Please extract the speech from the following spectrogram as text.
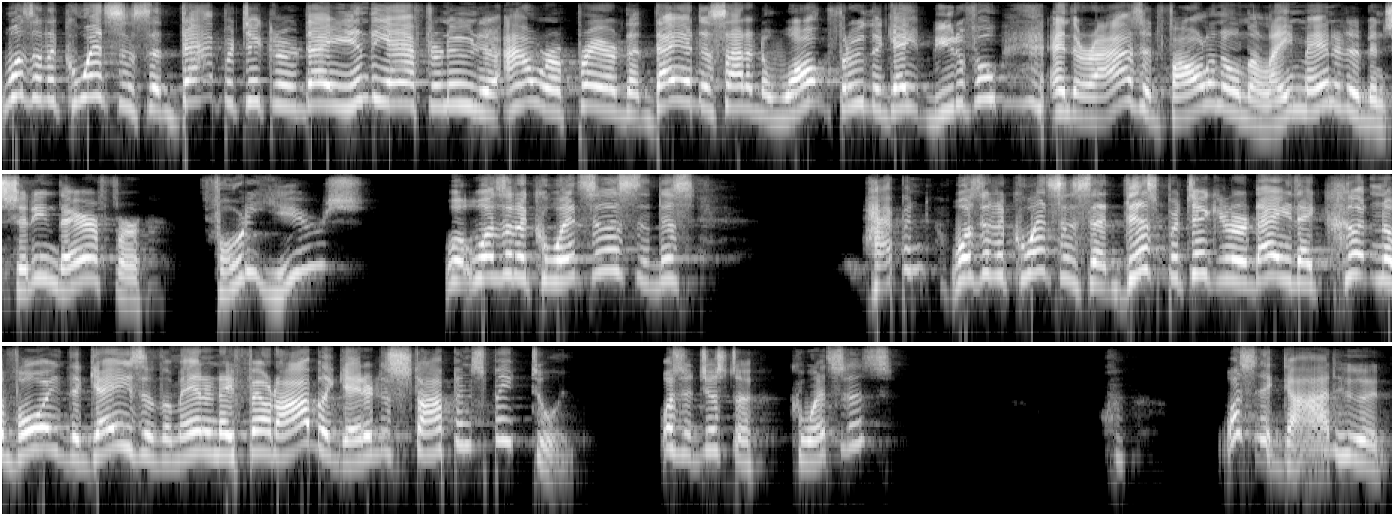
Was it a coincidence that that particular day in the afternoon, an hour of prayer, that they had decided to walk through the gate beautiful and their eyes had fallen on the lame man that had been sitting there for 40 years? Well, was it a coincidence that this happened? Was it a coincidence that this particular day they couldn't avoid the gaze of the man and they felt obligated to stop and speak to him? Was it just a coincidence? Wasn't it God who had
